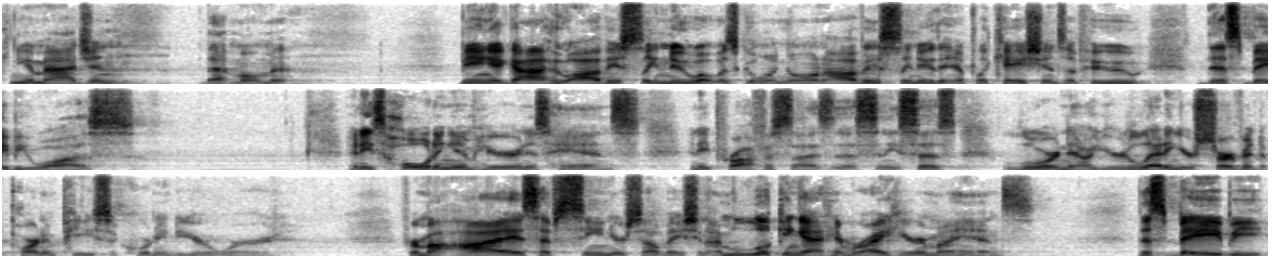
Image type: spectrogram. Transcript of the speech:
Can you imagine that moment? Being a guy who obviously knew what was going on, obviously knew the implications of who this baby was. And he's holding him here in his hands, and he prophesies this, and he says, Lord, now you're letting your servant depart in peace according to your word. For my eyes have seen your salvation. I'm looking at him right here in my hands. This baby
